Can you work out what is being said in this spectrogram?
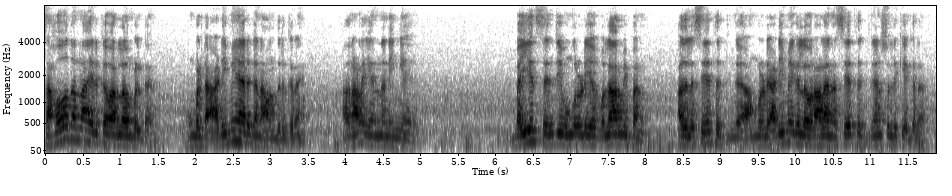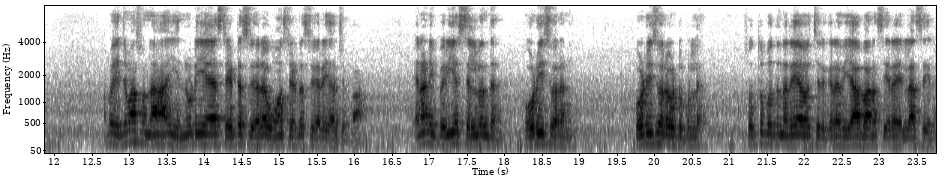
சகோதரனாக இருக்க வரல உங்கள்கிட்ட உங்கள்கிட்ட அடிமையாக இருக்க நான் வந்திருக்கிறேன். அதனால் என்னை நீங்கள் பையர் செஞ்சு உங்களுடைய குலாமி பண் அதில் சேர்த்துக்குங்க. அவங்களுடைய அடிமைகளில் ஒரு ஆளை என்னை சேர்த்துக்குங்கன்னு சொல்லி கேட்குறாரு அப்போ எஜமா சொன்னா என்னுடைய ஸ்டேட்டஸ் வேறு உன் ஸ்டேட்டஸ் வேறு யாச்சுப்பா ஏன்னா நீ பெரிய செல்வந்தன் கோடீஸ்வரன். கோடீஸ்வர விட்டு புள்ள. சொத்து பத்து நிறையா வச்சுருக்கிற வியாபாரம் செய்கிற எல்லாம் செய்கிற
